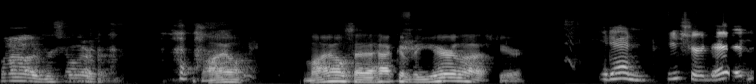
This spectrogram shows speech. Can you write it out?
Father for sure. Miles. Miles had a heck of a year last year. He did. He sure did.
